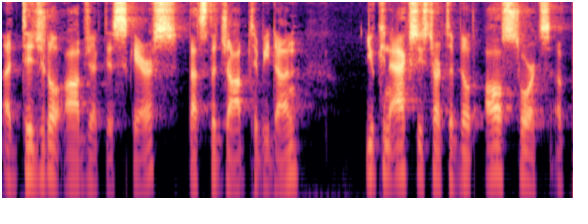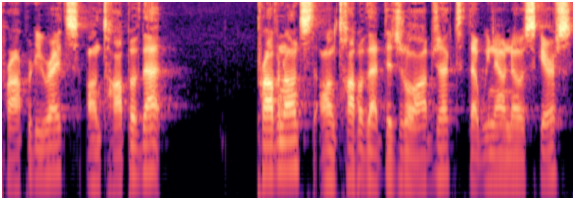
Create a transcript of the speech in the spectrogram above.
a digital object is scarce that's the job to be done you can actually start to build all sorts of property rights on top of that provenance, on top of that digital object that we now know is scarce,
